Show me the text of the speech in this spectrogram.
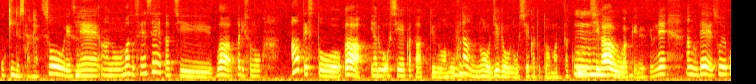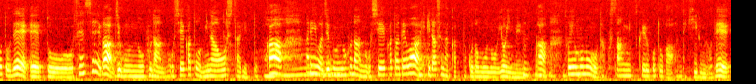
大きいんですかね？そうですね。あのまず先生たちはやっぱりそのアーティストがやる教え方っていうのはもう普段の授業の教え方とは全く違うわけですよね。なのでそういうことで、えーと、先生が自分の普段の教え方を見直したりとかあるいは自分の普段の教え方では引き出せなかった子どもの良い面とかそういうものをたくさん見つけることができるので、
